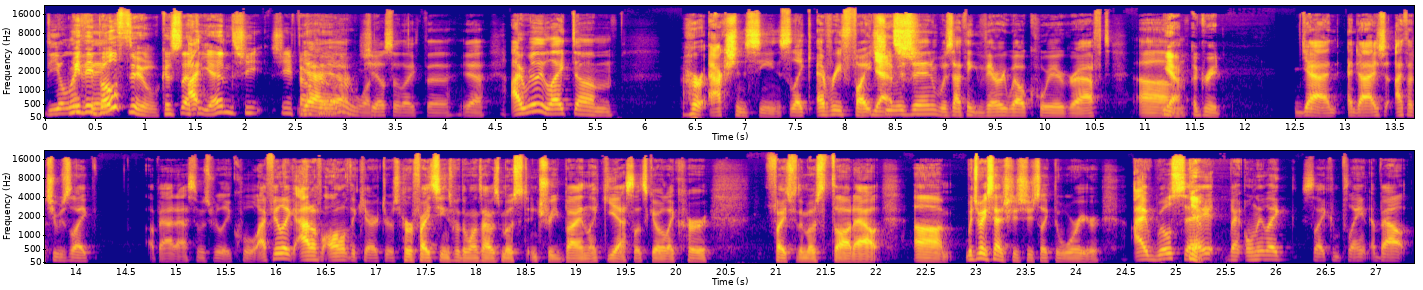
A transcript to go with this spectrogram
the I only mean, they both do because at I- the end she she found Yeah, her yeah. other one. She also liked the yeah. I really liked um her action scenes. Like every fight she was in was I think very well choreographed. Um, yeah, agreed. yeah, and, and I I thought she was like a badass. It was really cool. I feel like out of all of the characters, her fight scenes were the ones I was most intrigued by, and like yes, let's go. Like her fights were the most thought out, um, which makes sense because she's like the warrior. I will say Yeah. my only like slight complaint about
